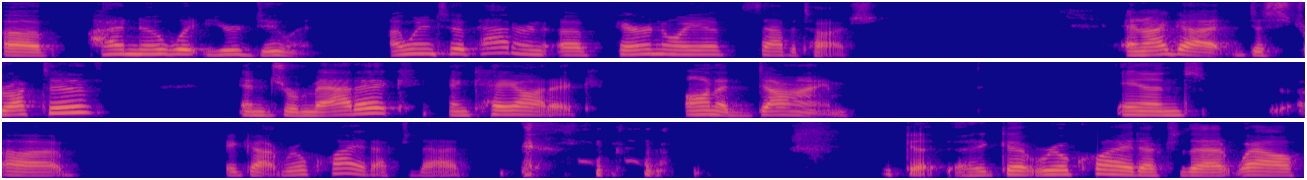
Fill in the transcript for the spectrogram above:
of, I know what you're doing. I went into a pattern of paranoia sabotage. And I got destructive and dramatic and chaotic on a dime. And uh, it got real quiet after that. it got it got real quiet after that. Wow.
